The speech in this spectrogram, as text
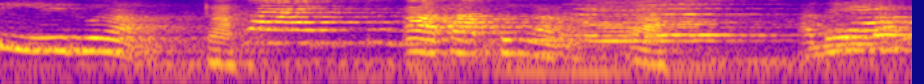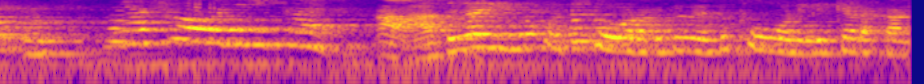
ടി വി ഇരുന്ന് കാണും. ആ. കാർട്ടൂൺ കാണും. അത് ആ അത് കഴിയുമ്പോ കൊച്ചു ചോറൊക്കെ തിന്നിട്ട് ഫോണിൽ കിടക്കാൻ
